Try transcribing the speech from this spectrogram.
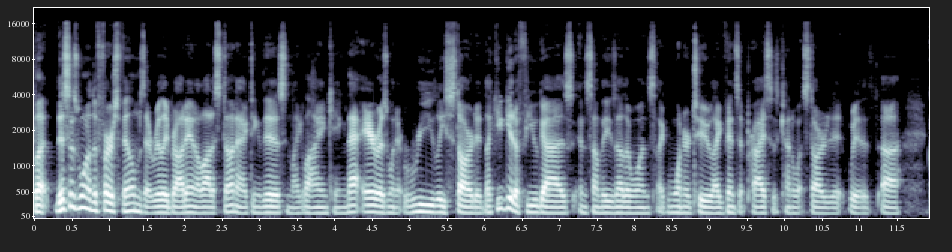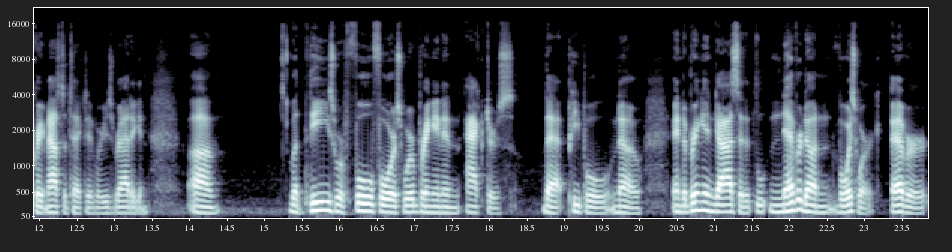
but this is one of the first films that really brought in a lot of stunt acting. This and like Lion King, that era is when it really started. Like you get a few guys in some of these other ones, like one or two. Like Vincent Price is kind of what started it with uh, Great Mouse Detective, where he's Ratigan. Um, but these were full force. We're bringing in actors that people know, and to bring in guys that had never done voice work ever,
